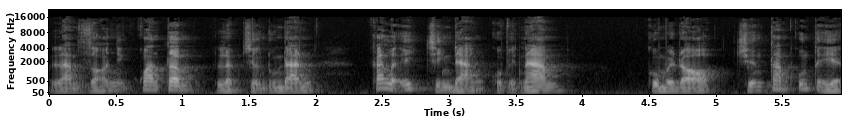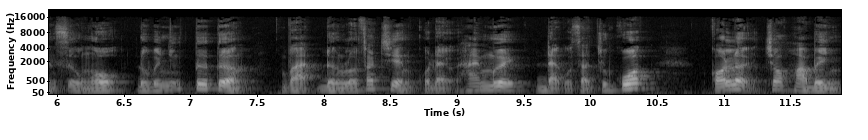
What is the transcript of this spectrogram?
làm rõ những quan tâm, lập trường đúng đắn, các lợi ích chính đáng của Việt Nam. Cùng với đó, chuyến thăm cũng thể hiện sự ủng hộ đối với những tư tưởng và đường lối phát triển của Đại hội 20 Đảng Cộng sản Trung Quốc có lợi cho hòa bình,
